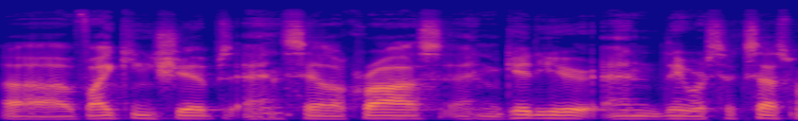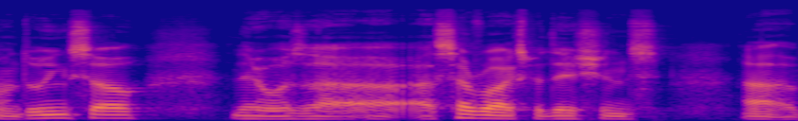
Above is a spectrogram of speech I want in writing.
uh, Viking ships and sail across and get here, and they were successful in doing so. There was several expeditions uh,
